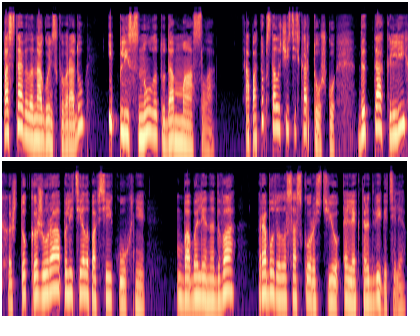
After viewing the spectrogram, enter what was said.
поставила на огонь сковороду и плеснула туда масло. А потом стала чистить картошку, да так лихо, что кожура полетела по всей кухне. Баба Лена-2 работала со скоростью электродвигателя.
